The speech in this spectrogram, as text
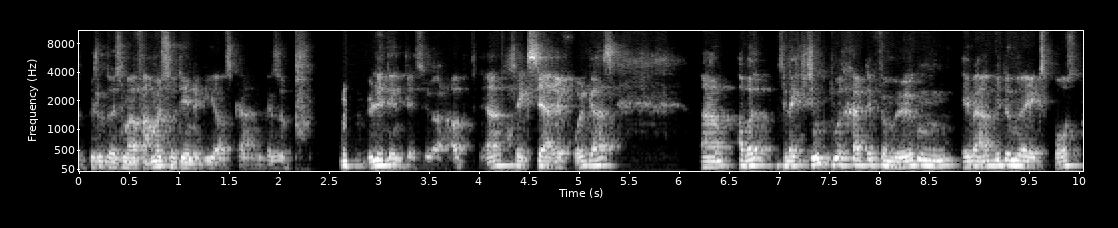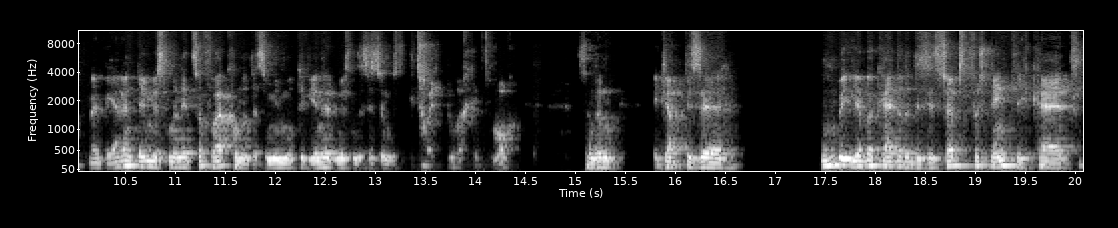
ein bisschen, da ist mir auf einmal so die Energie ausgegangen. Also, pff, mhm. will ich denn das überhaupt? Ja, sechs Jahre Vollgas. Ähm, aber vielleicht stimmt Durchhaltevermögen eben auch wieder nur ex post, weil währenddem ist mir nicht so vorkommen, dass ich mich motivieren hätte müssen, dass ich sagen, jetzt halt durch, jetzt mach. Sondern ich glaube, diese Unbeirrbarkeit oder diese Selbstverständlichkeit,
